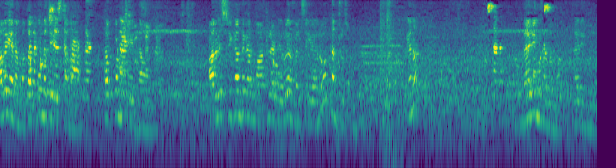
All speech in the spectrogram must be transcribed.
అలాగేనమ్మా తప్పకుండా చేస్తాను. తప్పకుండా చేద్దామమ్మా ఆల్రెడీ శ్రీకాంత్ గారు మాట్లాడారు ఎమ్మెల్సీ గారు తను చూసుకుంటారు. ఓకేనా? సరే ధైర్యం ఉండదమ్మా ధైర్యం ఉండదు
